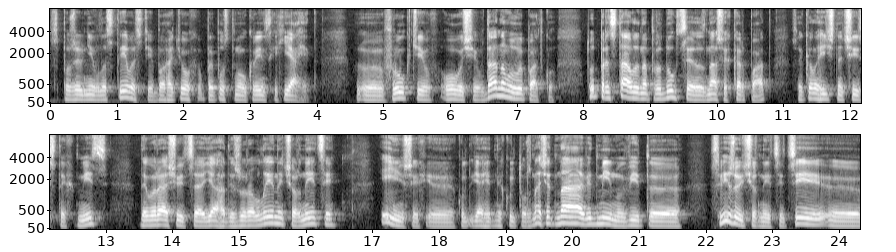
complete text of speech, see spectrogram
споживні властивості багатьох, припустимо, українських ягід, фруктів, овочів. В даному випадку тут представлена продукція з наших Карпат, з екологічно чистих місць, де вирощуються ягоди журавлини, чорниці і інших е, ягідних культур. Значить, на відміну від е, свіжої чорниці, ці е,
